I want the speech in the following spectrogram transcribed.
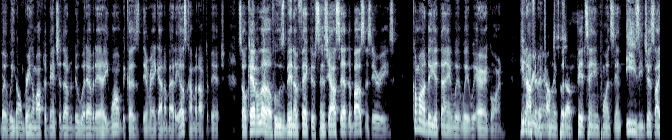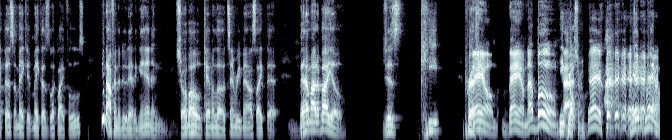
but we gonna bring him off the bench and let him do whatever the hell he want because Denver ain't got nobody else coming off the bench. So Kevin Love, who's been effective since y'all said the Boston series, come on, do your thing with with, with Aaron Gordon. He not gonna come and put up 15 points and easy just like this and make it make us look like fools. He not gonna do that again. And sure and behold, Kevin Love 10 rebounds like that. Mm-hmm. Bam Adebayo, just keep pressure. Bam, bam, not boom. Keep pressuring. Bam, hey, bam.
